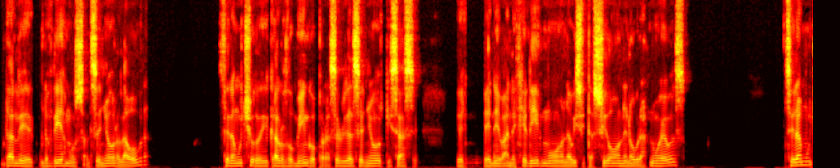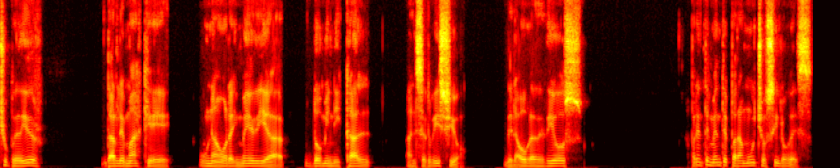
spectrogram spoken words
darle los diezmos al Señor a la obra? Será mucho dedicar los domingos para servir al Señor, quizás eh, en evangelismo, en la visitación, en obras nuevas. ¿Será mucho pedir darle más que una hora y media dominical al servicio de la obra de Dios? Aparentemente para muchos sí lo es.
